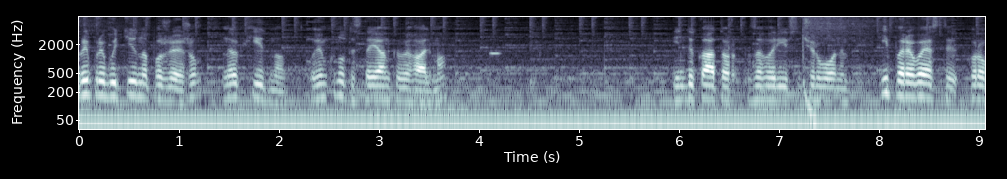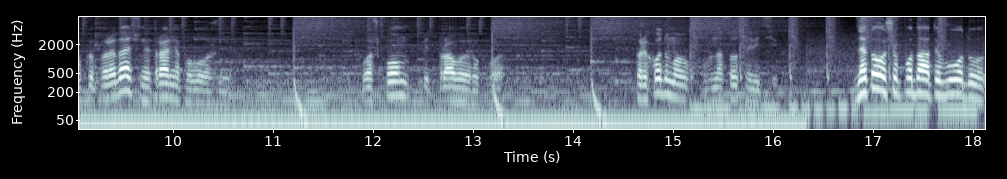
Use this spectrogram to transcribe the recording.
При прибутті на пожежу необхідно увімкнути стоянкове гальма. Індикатор загорівся червоним, і перевести коробку передач в нейтральне положення флажком під правою рукою. Переходимо в насосний відсік. Для того, щоб подати воду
